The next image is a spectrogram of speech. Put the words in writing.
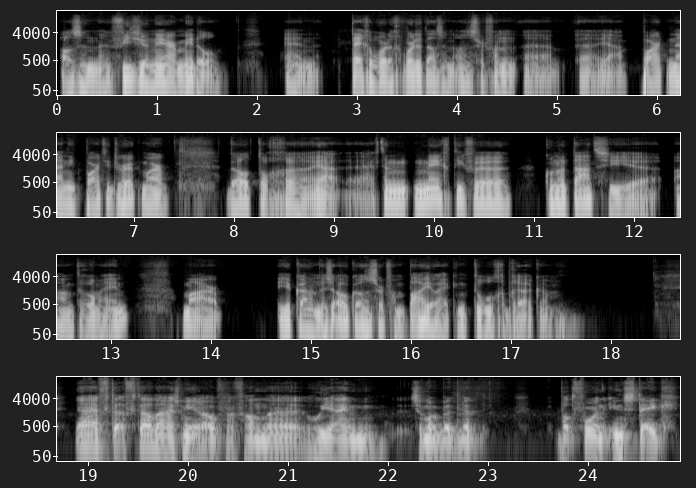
als een visionair middel. En tegenwoordig wordt het als een, als een soort van, uh, uh, ja, part, nou niet partydrug, maar wel toch, uh, ja, hij heeft een negatieve connotatie hangt eromheen. Maar je kan hem dus ook als een soort van biohacking tool gebruiken. Ja, vertel, vertel daar eens meer over, van hoe jij hem, zeg maar, met, met wat voor een insteek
